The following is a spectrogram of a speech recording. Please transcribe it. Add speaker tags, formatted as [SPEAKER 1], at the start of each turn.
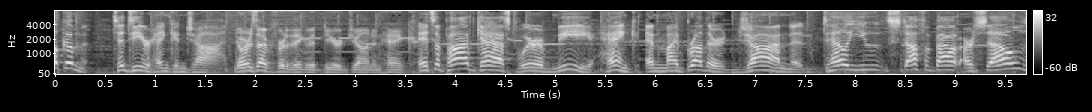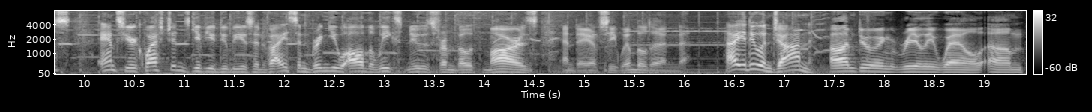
[SPEAKER 1] Welcome to Dear Hank and John.
[SPEAKER 2] Nor as I prefer to think of it, dear John and Hank.
[SPEAKER 1] It's a podcast where me, Hank, and my brother, John, tell you stuff about ourselves, answer your questions, give you dubious advice, and bring you all the week's news from both Mars and AFC Wimbledon. How you doing, John?
[SPEAKER 2] I'm doing really well. Um,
